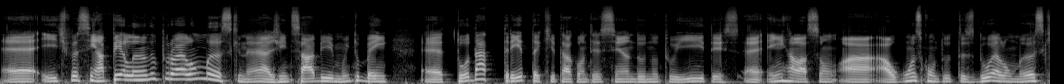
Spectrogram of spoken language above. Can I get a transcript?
é, e, tipo assim, apelando pro Elon Musk, né? A gente sabe muito bem é, toda a treta que está acontecendo no Twitter é, em relação a, a, algumas condutas do Elon Musk.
